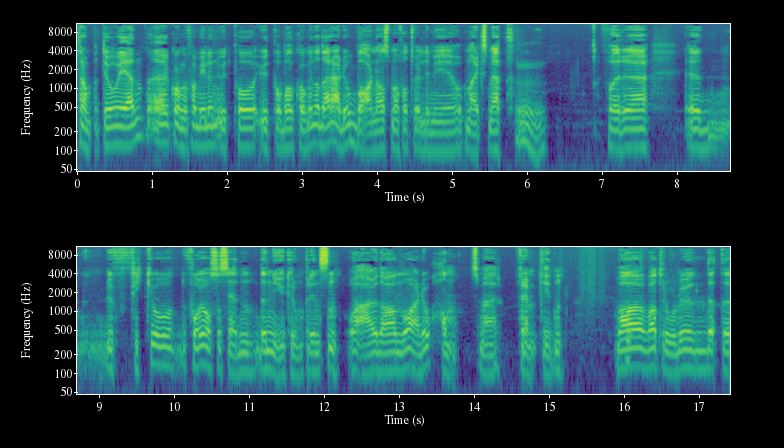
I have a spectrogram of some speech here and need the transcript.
trampet jo igjen uh, kongefamilien ut på, ut på, balkongen, og der er det jo barna som har fått veldig mye oppmerksomhet. Mm. For Eh, du fikk jo Du får jo også se den, den nye kronprinsen, og er da Nå er det jo han som er fremtiden. Hva, hva tror du dette,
